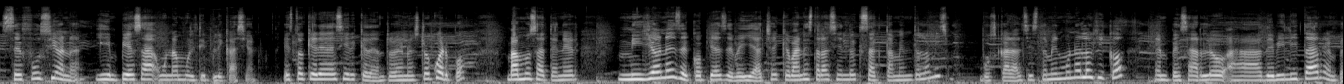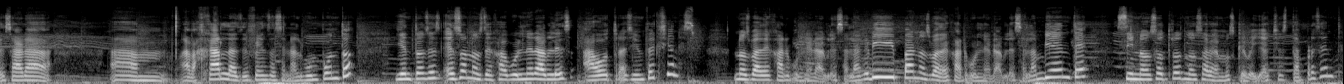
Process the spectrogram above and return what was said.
se fusiona y empieza una multiplicación. Esto quiere decir que dentro de nuestro cuerpo vamos a tener millones de copias de VIH que van a estar haciendo exactamente lo mismo. Buscar al sistema inmunológico, empezarlo a debilitar, empezar a, bajar las defensas en algún punto y entonces eso nos deja vulnerables a otras infecciones. Nos va a dejar vulnerables a la gripa, nos va a dejar vulnerables al ambiente si nosotros no sabemos que VIH está presente.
